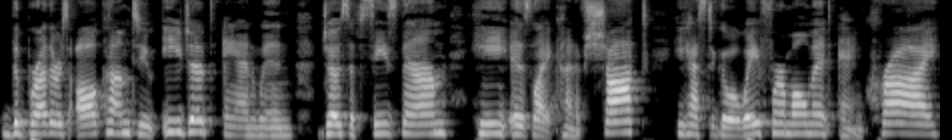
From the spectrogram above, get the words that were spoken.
the brothers all come to Egypt. And when Joseph sees them, he is like kind of shocked. he has to go away for a moment and cry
